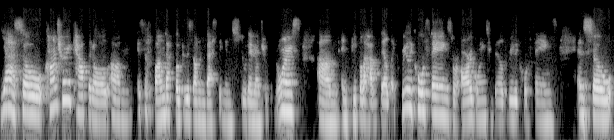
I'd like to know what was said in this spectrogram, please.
Yeah, so Contrary Capital um, is a fund that focuses on investing in student entrepreneurs um, and people that have built like really cool things or are going to build really cool things. And so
